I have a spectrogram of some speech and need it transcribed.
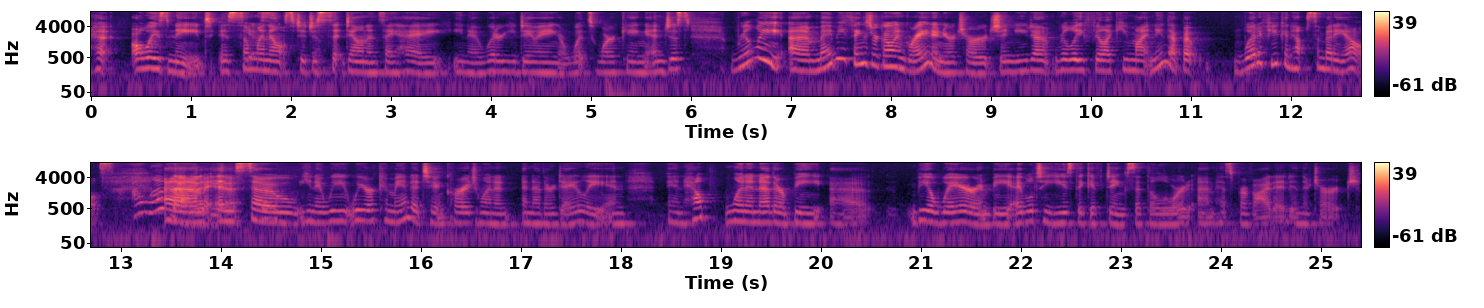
ha- always need is someone Yes. else to just sit down and say, hey, you know, what are you doing or what's working, and just really um, maybe things are going great in your church and you don't really feel like you might need that, but what if you can help somebody else? I love that idea. Um, And so, you know, we, we are commanded to encourage one another daily and and help one another be uh, be aware and be able to use the giftings that the Lord um, has provided in the church.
